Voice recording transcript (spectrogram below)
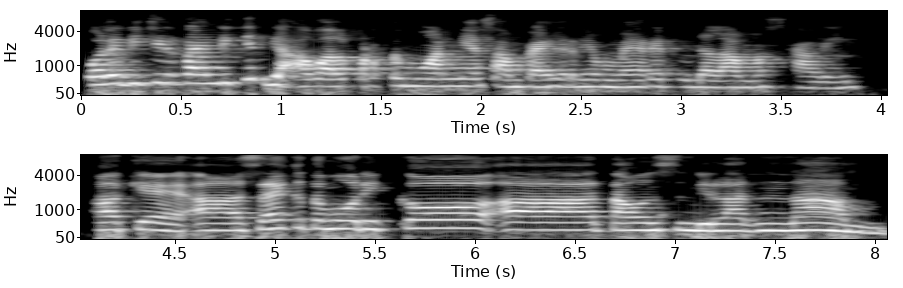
Boleh diceritain dikit gak awal pertemuannya sampai akhirnya merit udah lama sekali? Oke, okay, uh, saya ketemu Riko uh, tahun 96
